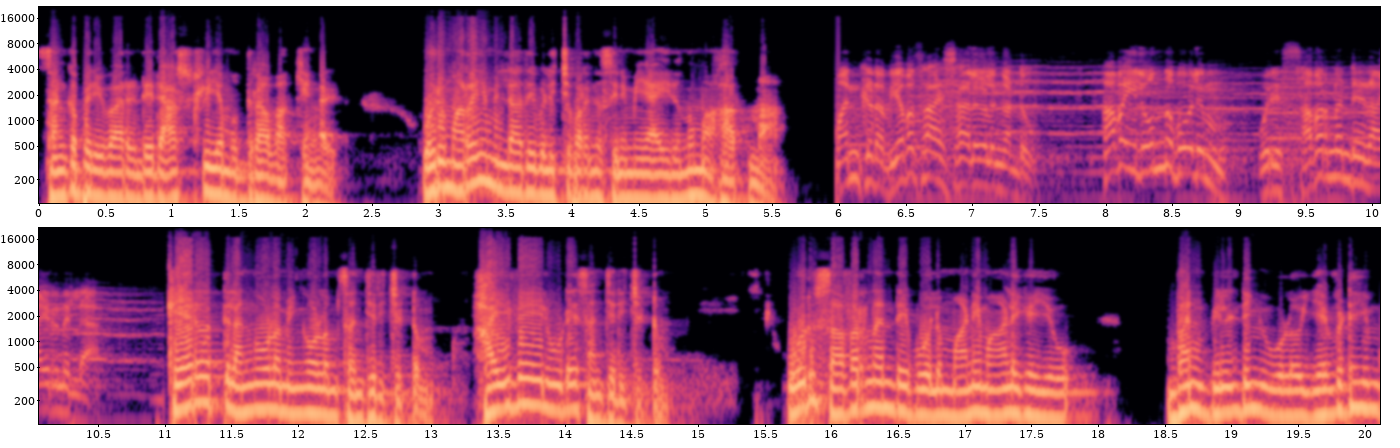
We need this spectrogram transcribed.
സംഘപരിവാറിന്റെ രാഷ്ട്രീയ മുദ്രാവാക്യങ്ങൾ ഒരു മറയുമില്ലാതെ വിളിച്ചു പറഞ്ഞ സിനിമയായിരുന്നു മഹാത്മാ. വൻകിട വ്യവസായശാലകളും കണ്ടു. അവയിൽ ഒന്നുപോലും ഒരു സവർണന്റേതായിരുന്നില്ല കേരളത്തിൽ അങ്ങോളം ഇങ്ങോളം സഞ്ചരിച്ചിട്ടും ഹൈവേയിലൂടെ സഞ്ചരിച്ചിട്ടും ഒരു സവർണന്റെ പോലും മണിമാളികയോ വൻ ബിൽഡിങ്ങുകളോ എവിടെയും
